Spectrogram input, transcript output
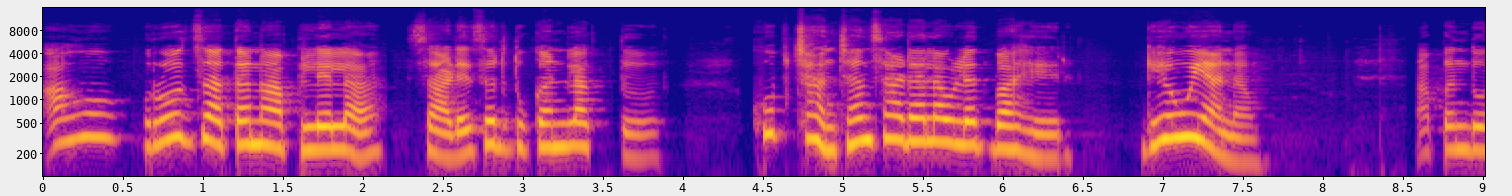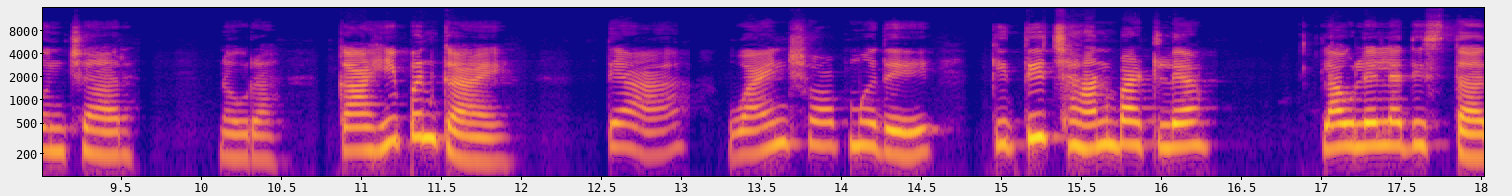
आहो रोज जाताना आपल्याला साड्याचं दुकान लागतं. खूप छान छान साड्या लावल्यात बाहेर. घेऊया ना. आपण दोन चार. नवरा. काही पण काय त्या वाईन शॉपमध्ये किती छान बाटल्या लावलेल्या दिसतात.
